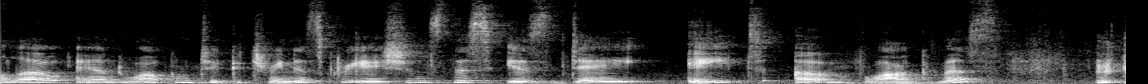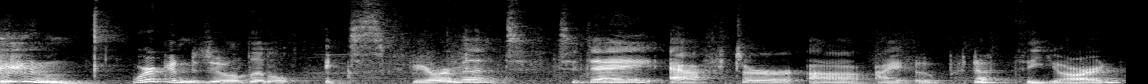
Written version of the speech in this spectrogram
Hello and welcome to Katrina's Creations. This is day eight of Vlogmas. We're going to do a little experiment today after uh, I open up the yarn.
